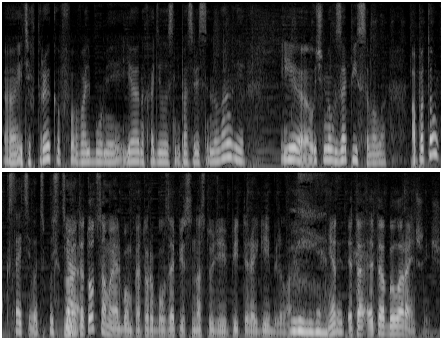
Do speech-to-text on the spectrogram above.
э, этих треков в альбоме, я находилась непосредственно в Англии и очень много записывала. А потом, кстати, вот спустя... Но это тот самый альбом, который был записан на студии Питера Гейбрила? Нет. Нет? Это, это было раньше еще.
